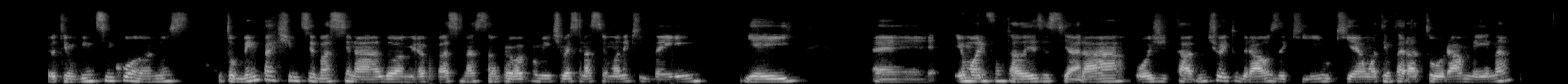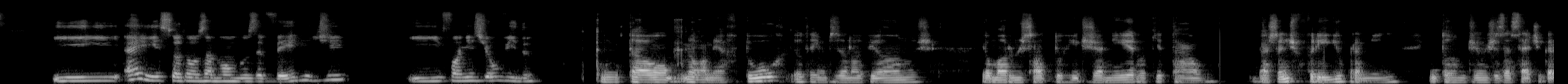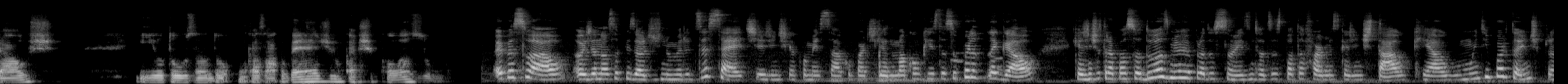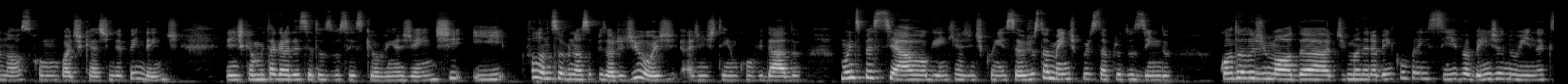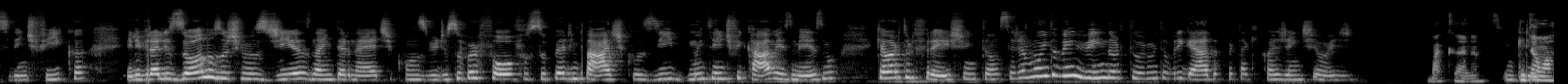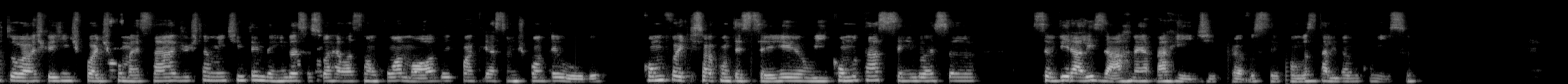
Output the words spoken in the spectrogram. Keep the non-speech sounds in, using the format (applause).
eu tenho 25 anos, eu estou bem pertinho de ser vacinado, a minha vacinação provavelmente vai ser na semana que vem, e aí é, eu moro em Fortaleza, Ceará, hoje está 28 graus aqui, o que é uma temperatura amena, e é isso, eu estou usando uma blusa verde e fones de ouvido. Então, meu nome é Arthur, eu tenho 19 anos, eu moro no estado do Rio de Janeiro, aqui tá bastante frio para mim, em torno de uns 17 graus. E eu tô usando um casaco bege e um cachecol azul. Oi, pessoal! Hoje é nosso episódio de número 17 e a gente quer começar compartilhando uma conquista super legal, que a gente ultrapassou duas mil reproduções em todas as plataformas que a gente tá, o que é algo muito importante para nós como um podcast independente. A gente quer muito agradecer a todos vocês que ouvem a gente e falando sobre o nosso episódio de hoje, a gente tem um convidado muito especial, alguém que a gente conheceu justamente por estar produzindo conteúdo de moda de maneira bem compreensiva, bem genuína, que se identifica. Ele viralizou nos últimos dias na internet com uns vídeos super fofos, super empáticos e muito identificáveis mesmo, que é o Arthur Freixo. Então, seja muito bem-vindo, Arthur. Muito obrigada por estar aqui com a gente hoje. Bacana. Incrível. Então, Arthur, acho que a gente pode começar justamente entendendo essa sua relação com a moda e com a criação de conteúdo. Como foi que isso aconteceu e como está sendo essa, essa viralizar né, na rede para você? Como você está lidando com isso?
